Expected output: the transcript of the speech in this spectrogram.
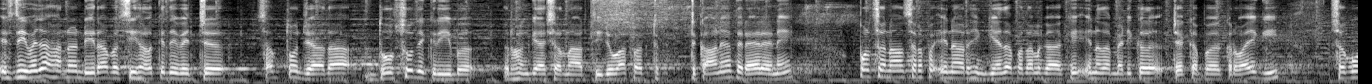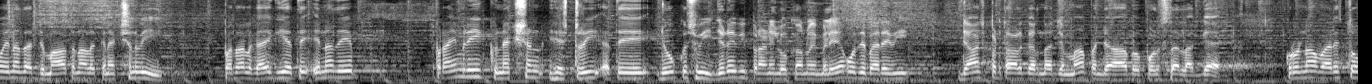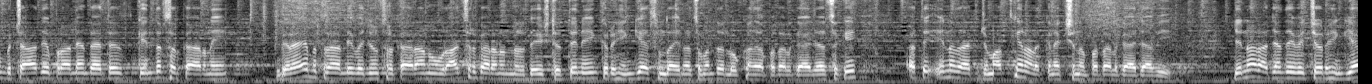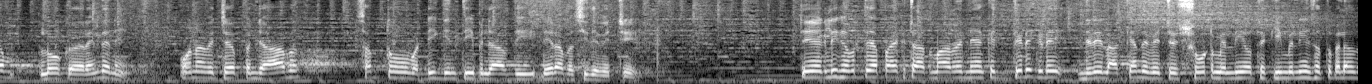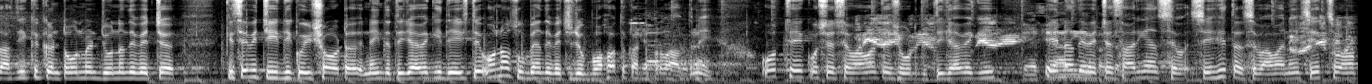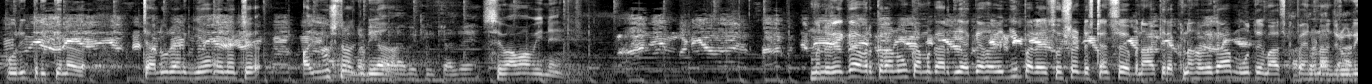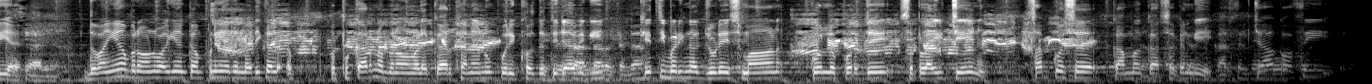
ਇਸ ਦੀ ਵਜ੍ਹਾ ਹਨ ਡੇਰਾਬੱਸੀ ਹਲਕੇ ਦੇ ਵਿੱਚ ਸਭ ਤੋਂ ਜ਼ਿਆਦਾ 200 ਦੇ ਕਰੀਬ ਰੋਹਿੰਗਿਆ ਸ਼ਰਨਾਰਥੀ ਜੋ ਵੱਖ-ਵੱਖ ਟਿ- ਟਿਕਾਣਿਆਂ ਤੇ ਰਹਿ ਰਹੇ ਨੇ। ਪੁਲਿਸ ਨਾ ਸਿਰਫ ਇਹਨਾਂ ਰੋਹਿੰਗਿਆਂ ਦਾ ਪਤਾ ਲਗਾ ਕੇ ਇਹਨਾਂ ਦਾ ਮੈਡੀਕਲ ਚੈੱਕਅਪ ਕਰਵਾਏਗੀ ਸਗੋਂ ਇਹਨਾਂ ਦਾ ਜਮਾਤ ਨਾਲ ਕਨੈਕਸ਼ਨ ਵੀ ਪਤਾ ਲਗਾਏਗੀ ਅਤੇ ਇਹਨਾਂ ਦੇ ਪ੍ਰਾਇਮਰੀ ਕਨੈਕਸ਼ਨ ਹਿਸਟਰੀ ਅਤੇ ਜੋ ਕੁਝ ਵੀ ਜਿਹੜੇ ਵੀ ਪੁਰਾਣੇ ਲੋਕਾਂ ਨੂੰ ਇਹ ਮਿਲੇ ਆ, ਉਹਦੇ ਬਾਰੇ ਵੀ ਜਾਂਚ ਪੜਤਾਲ ਕਰਨ ਦਾ ਜਿੰਮਾ ਪੰਜਾਬ ਪੁਲਿਸ ਦਾ ਲੱਗ ਗਿਆ ਹੈ। ਕੋਰੋਨਾ ਵਾਇਰਸ ਤੋਂ ਬਚਾਅ ਦੇ ਉਪਰਾਲਿਆਂ ਤਹਿਤ ਕੇਂਦਰ ਸਰਕਾਰ ਨੇ ਗ੍ਰਹਿ ਮੰਤਰਾਲੇ ਵਜੋਂ ਸਰਕਾਰਾਂ ਨੂੰ, ਰਾਜ ਸਰਕਾਰਾਂ ਨੂੰ ਨਿਰਦੇਸ਼ ਦਿੱਤੇ ਨੇ ਕਿ ਰੋਹਿੰਗਿਆ ਸਮੁਦਾਇ ਨਾਲ ਸੰਬੰਧਿਤ ਲੋਕਾਂ ਦਾ ਪਤਾ ਲਗਾਇਆ ਜਾ ਸਕੇ ਅਤੇ ਇਹਨਾਂ ਦਾ ਜਮਾਤੀਆਂ ਨਾਲ ਕਨੈਕਸ਼ਨ ਪਤਾ ਲਗਾਇਆ ਜਾਵੇ। ਜਿਨ੍ਹਾਂ ਰਾਜਾਂ ਦੇ ਵਿੱਚ ਰੋਹਿੰਗਿਆ ਲੋਕ ਰਹਿੰਦੇ ਨੇ ਉਹਨਾਂ ਵਿੱਚ ਪੰਜਾਬ ਸਭ ਤੋਂ ਵੱਡੀ ਗਿਣਤੀ ਪੰਜਾਬ ਦੀ ਡੇਰਾਬੱਸੀ ਦੇ ਵਿੱਚ ਹੈ ਤੇ ਅਗਲੀ ਖਬਰ ਤੇ ਆਪਾਂ ਇੱਕ ਝਾਤ ਮਾਰ ਲੈਂਦੇ ਹਾਂ ਕਿ ਜਿਹੜੇ ਕਿਹੜੇ ਜਿਹੜੇ ਇਲਾਕਿਆਂ ਦੇ ਵਿੱਚ ਛੋਟ ਮਿਲਣੀ ਹੈ, ਉੱਥੇ ਕੀ ਮਿਲਣੀ ਹੈ? ਸਭ ਤੋਂ ਪਹਿਲਾਂ ਦੱਸ ਦਈਏ ਕਿ ਕੰਟੋਨਮੈਂਟ ਜ਼ੋਨਾਂ ਦੇ ਵਿੱਚ ਕਿਸੇ ਵੀ ਚੀਜ਼ ਦੀ ਕੋਈ ਛੋਟ ਨਹੀਂ ਦਿੱਤੀ ਜਾਵੇਗੀ ਦੇਸ਼ ਦੇ ਉਹਨਾਂ ਸੂਬਿਆਂ ਦੇ ਵਿੱਚ ਜੋ ਬਹੁਤ ਘੱਟ ਪ੍ਰਭਾਵਿਤ ਨੇ। ਉੱਥੇ ਕੁਝ ਸੇਵਾਵਾਂ ਤੇ ਛੋਟ ਦਿੱਤੀ ਜਾਵੇਗੀ। ਇਹਨਾਂ ਦੇ ਵਿੱਚ ਸਾਰੀਆਂ ਸਿਹਤ ਸੇਵਾਵਾਂ ਨੇ ਸਿਹਤ ਸੇਵਾਵਾਂ ਪੂਰੀ ਤਰੀਕੇ ਨਾਲ ਚਾਲੂ ਰਹਿਣਗੀਆਂ। ਇਹਨਾਂ 'ਚ ਆਯੂਸ਼ ਨਾਲ ਜੁੜੀਆਂ ਸੇਵਾਵਾਂ ਵੀ ਨੇ। ਮਨਰੇਗਾ ਵਰਕਰਾਂ ਨੂੰ ਕੰਮ ਕਰਨ ਦੀ ਆਗਿਆ ਹੋਵੇਗੀ ਪਰ ਸੋਸ਼ਲ ਡਿਸਟੈਂਸ ਬਣਾ ਕੇ ਰੱਖਣਾ ਹੋਵੇਗਾ। ਮੂੰਹ ਤੇ ਮਾਸਕ ਪਹਿਨਣਾ ਜ਼ਰੂਰੀ ਹੈ। ਦਵਾਈਆਂ ਬਣਾਉਣ ਵਾਲੀਆਂ ਕੰਪਨੀਆਂ ਤੇ ਮੈਡੀਕਲ ਉਪ- ਉਪਕਰਨ ਬਣਾਉਣ ਵਾਲੇ ਕਾਰਖਾਨਿਆਂ ਨੂੰ ਪੂਰੀ ਖੁੱਲ੍ਹ ਦਿੱਤੀ ਜਾਵੇਗੀ। ਖੇਤੀਬਾੜੀ ਨਾਲ ਜੁੜੇ ਸਮਾਨ ਕੁੱਲ ਪੁਰਜੇ ਸਪਲਾਈ ਚੇਨ ਸਭ ਕੁਝ ਕੰਮ ਕਰ ਸਕਣਗੇ। ਚਾਹ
